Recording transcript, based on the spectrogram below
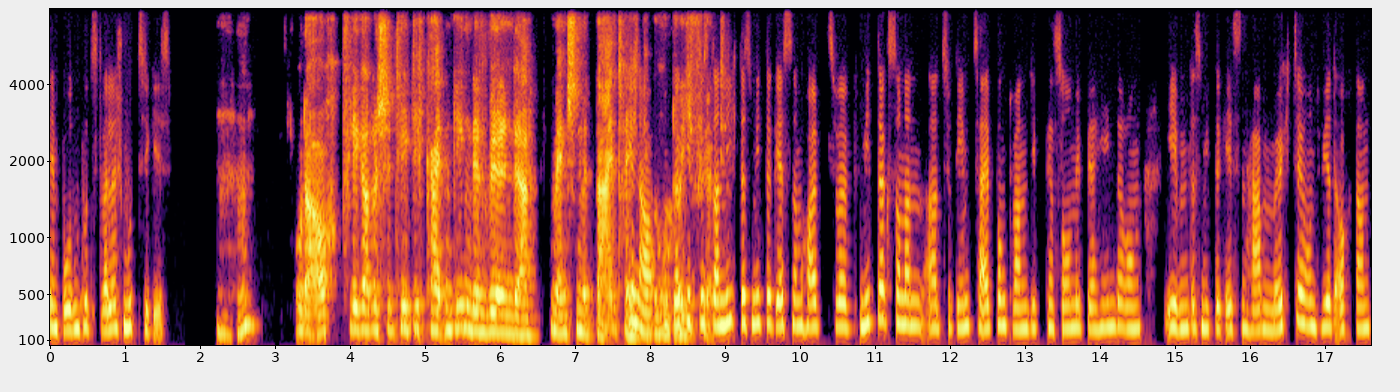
den Boden putzt, weil er schmutzig ist. Mhm oder auch pflegerische Tätigkeiten gegen den Willen der Menschen mit Beeinträchtigung Genau, und da gibt es dann nicht das Mittagessen um halb zwölf mittags, sondern äh, zu dem Zeitpunkt, wann die Person mit Behinderung eben das Mittagessen haben möchte und wird auch dann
